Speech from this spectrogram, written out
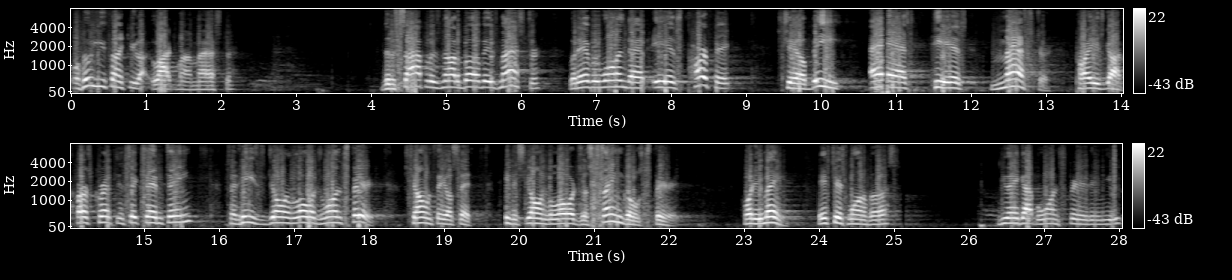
Well, who you think you like? Like my master. The disciple is not above his master, but everyone that is perfect shall be as his master. Praise God. 1 Corinthians 6.17 said he's joined the Lord's one spirit. Schonfield said he that's joined the Lord's a single spirit. What do you mean? It's just one of us. You ain't got but one spirit in you.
